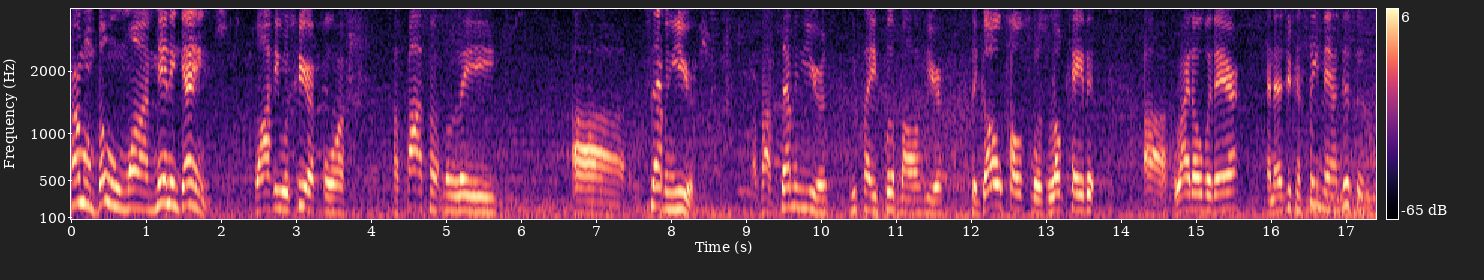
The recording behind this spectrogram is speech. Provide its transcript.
Herman Boone won many games while he was here for approximately uh, seven years. About seven years, we played football here. The goalpost was located uh, right over there. And as you can see now, this is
